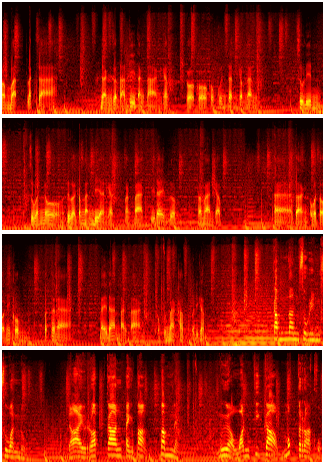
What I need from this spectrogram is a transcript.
บำบัดรักษาอย่างสถานที่ต่างๆนะครับ ก็ขอขอบคุณท่านกำนันสุรินทร์สุวรรณโน หรือว่ากำนันเบียร์นครับมาก ๆ ที่ได้ร่วมทำงานกับทางอบตนิคมพัฒนาในด้านต่างๆ ขอบคุณมากครับสวัสดีครับ กำนันสุรินทร์สุวรรณโนได้รับการแต่งตั้งตำแหน่ง เมื่อวันที่ 9 มกราคม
